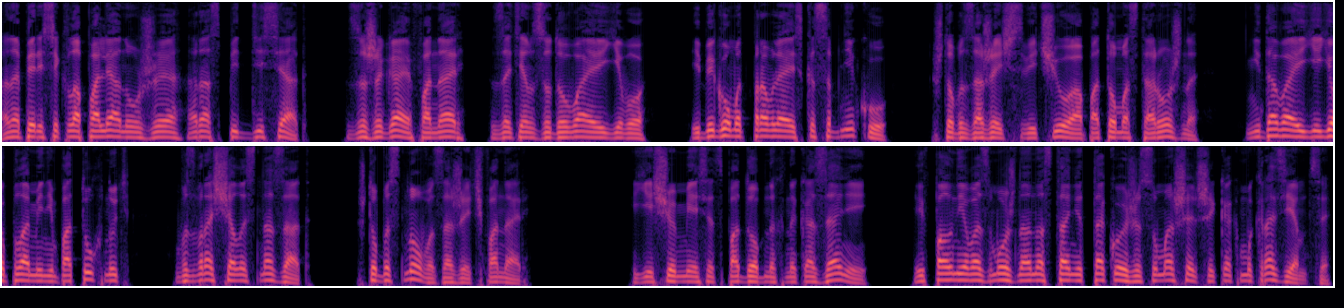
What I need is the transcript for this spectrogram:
Она пересекла поляну уже раз пятьдесят, зажигая фонарь, затем задувая его и бегом отправляясь к особняку, чтобы зажечь свечу, а потом осторожно, не давая ее пламени потухнуть, возвращалась назад, чтобы снова зажечь фонарь. Еще месяц подобных наказаний, и вполне возможно она станет такой же сумасшедшей, как макроземцы.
